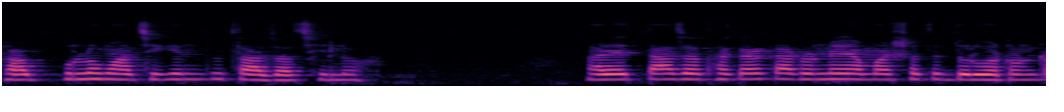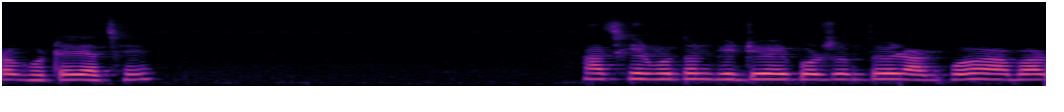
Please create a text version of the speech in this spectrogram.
সবগুলো মাছই কিন্তু তাজা ছিল। আর এই তাজা থাকার কারণে আমার সাথে দুর্ঘটনাটা ঘটে গেছে। আজকের মতন ভিডিও এই পর্যন্তই রাখব। আবার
